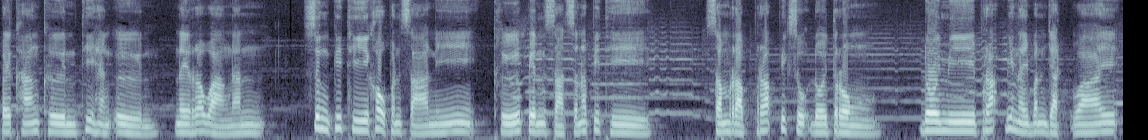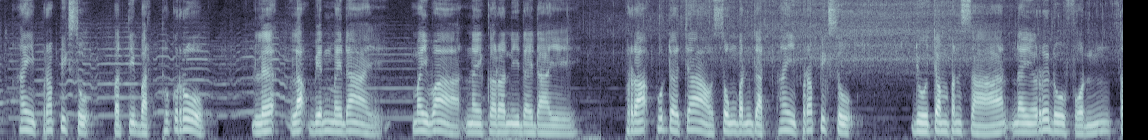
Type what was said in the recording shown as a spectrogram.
ไปค้างคืนที่แห่งอื่นในระหว่างนั้น ซึ่งพิธีเข้าพรรษานี้ถือเป็นศาสนพิธี สำหรับพระภิกษุโดยตรง โดยมีพระวินัยบัญญัติไว้ให้พระภิกษุปฏิบัติทุกรูป และละเว้นไม่ได้ ไม่ว่าในกรณีใด ๆ พระพุทธเจ้าทรงบัญญัติให้พระภิกษุ อยู่จำพรรษาในฤดูฝนต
